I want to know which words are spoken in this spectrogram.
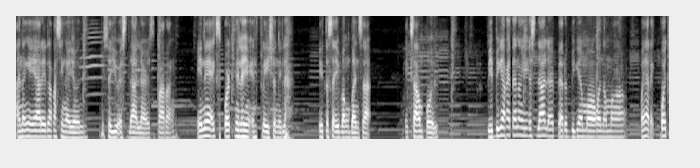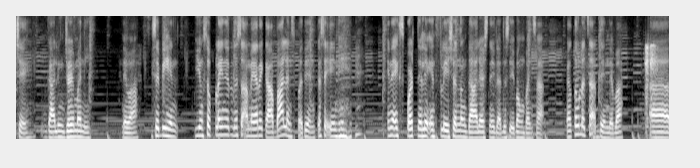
ang nangyayari lang kasi ngayon sa US dollars parang ine-export nila yung inflation nila dito sa ibang bansa example bibigyan kita ng US dollar pero bigyan mo ako ng mga kunyari, kotse galing Germany. Di ba? Sabihin, yung supply nila sa Amerika, balance pa din. Kasi ini, ina-export nila yung inflation ng dollars nila doon sa ibang bansa. Katulad sa atin, di ba? Ah,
